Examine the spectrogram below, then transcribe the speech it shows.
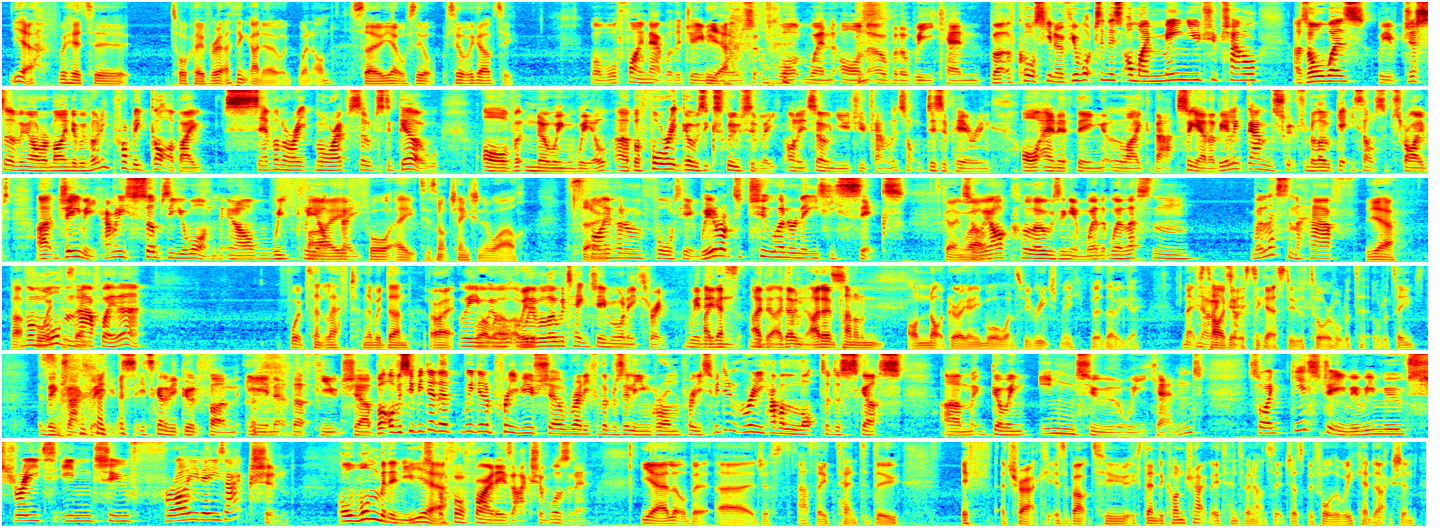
yeah, we're here to talk over it. I think I know what went on, so yeah, we'll see what see what we go up to. Well, we'll find out whether Jamie Yeah. knows what went on over the weekend. But of course, you know, if you're watching this on my main YouTube channel, as always, we've just serving our reminder. We've only probably got about seven or eight more episodes to go of Knowing Wheel uh, before it goes exclusively on its own YouTube channel. It's not disappearing or anything like that. So yeah, there'll be a link down in the description below. Get yourself subscribed. Uh, Jamie, how many subs are you on in our weekly update? Five four eight. It's not changed in a while, so 548. We're up to 286. it's going well. So we are closing in. We're, we're less than we're less than half. Yeah, about We're more than halfway there. Forty percent left, and then we're done. All right. We, well, we, will, are we will overtake Jamie one eight three. I guess I, I don't. I don't plan on on not growing anymore once we reach me. But there we go. Next No, target is to get us to do the tour of all the t- all the teams. Exactly. it's it's going to be good fun in the future. But obviously, we did a we did a preview show ready for the Brazilian Grand Prix, so we didn't really have a lot to discuss um, going into the weekend. So I guess Jamie, we move straight into Friday's action, or one bit of news Yeah. before Friday's action, wasn't it? Yeah, a little bit. Uh, just as they tend to do. If a track is about to extend a contract, they tend to announce it just before the weekend action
